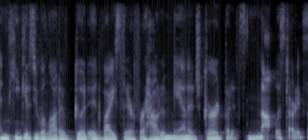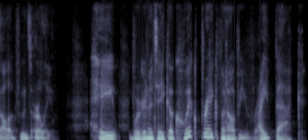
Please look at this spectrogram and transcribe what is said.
And he gives you a lot of good advice there for how to manage GERD, but it's not with starting solid foods early. Hey, we're going to take a quick break, but I'll be right back.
